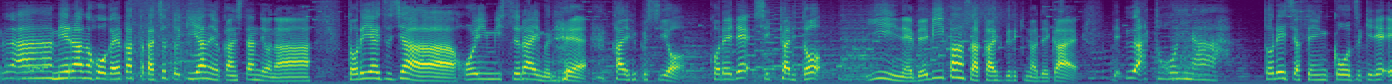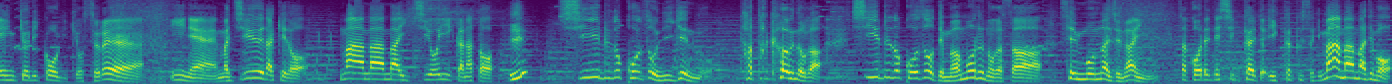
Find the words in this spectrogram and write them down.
うわー、メラの方が良かったからちょっと嫌な予感したんだよなとりあえずじゃあ、ホイミスライムで回復しよう。これでしっかりと、いいね、ベビーパンサー回復できるのはでかい。で、うわ、遠いなとりあえずは先行好きで遠距離攻撃をする。いいね。まあ、10だけど、まあまあまあ一応いいかなと。え？シールド構造逃げんの？戦うのが、シールド構造で守るのがさ、専門なんじゃないんさあ、これでしっかりと一角先。まあまあまあ、でも、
